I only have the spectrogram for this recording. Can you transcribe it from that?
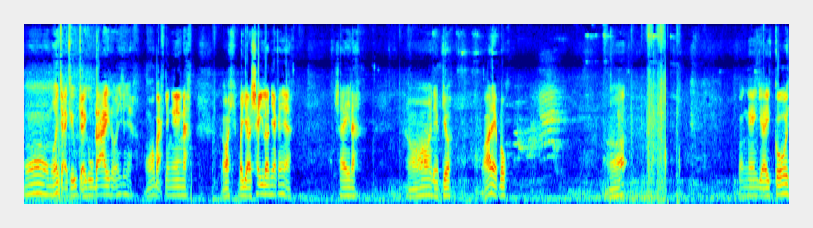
Ồ, mới chạy kiểu chạy gù đai thôi nha cả nhà. Ồ, bạc cho ngang nè. Rồi bây giờ xây lên nha cả nhà. Xây nè. Rồi đẹp chưa? Quá đẹp luôn. Đó băng ngang dày côi.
